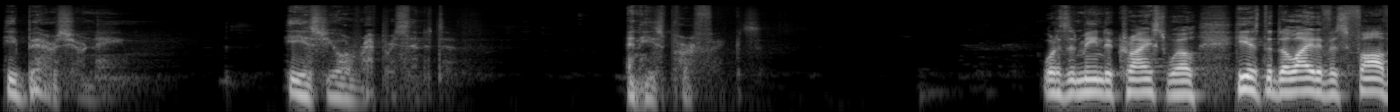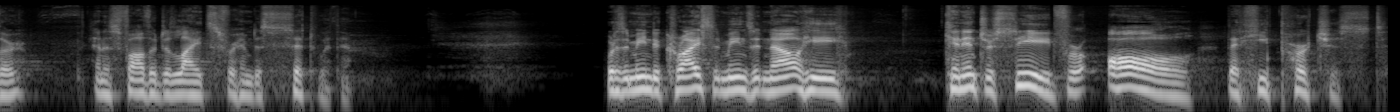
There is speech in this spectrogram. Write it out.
he bears your name. He is your representative, and he's perfect. What does it mean to Christ? Well, he is the delight of his Father, and his Father delights for him to sit with him. What does it mean to Christ? It means that now he can intercede for all that he purchased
